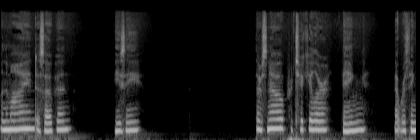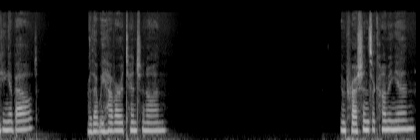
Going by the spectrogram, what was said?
When the mind is open, easy, there's no particular thing that we're thinking about or that we have our attention on. Impressions are coming in,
